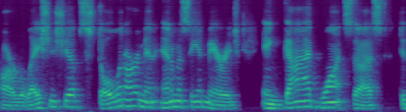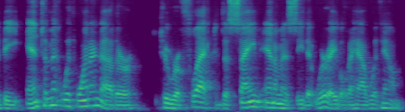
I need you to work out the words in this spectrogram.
our relationships, stolen our intimacy in marriage. And God wants us to be intimate with one another to reflect the same intimacy that we're able to have with Him.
